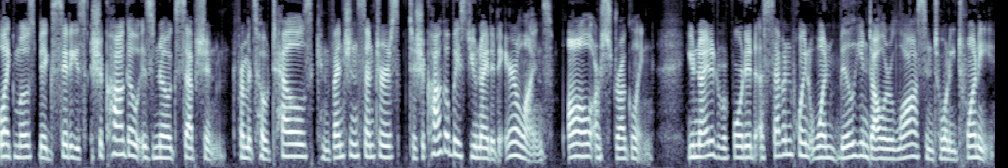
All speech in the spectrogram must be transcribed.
Like most big cities, Chicago is no exception. From its hotels, convention centers, to Chicago based United Airlines, all are struggling. United reported a $7.1 billion loss in 2020.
